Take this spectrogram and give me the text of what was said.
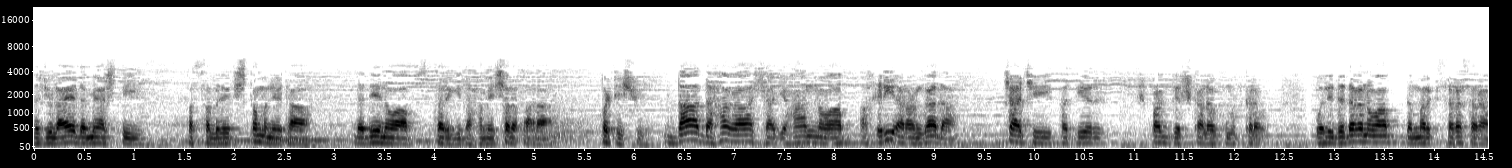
د جولای د میاشتي په څلوېښت مه نیټه د دې نواب سترګي د همیشه لپاره پټي شوي. دا د هغه شاه جهان نواب آخري ارامګاه ده چا چي په دیر شپږ دېرش کاله حکومت کړی وو ولي د دغه نواب د مرګ سره سره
